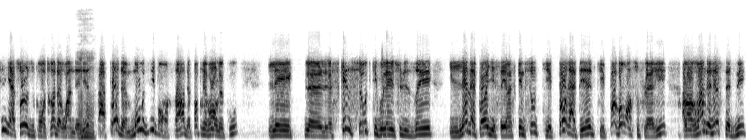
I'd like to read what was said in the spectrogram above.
signature du contrat de Juan Dennis. Mm-hmm. Ça n'a pas de maudit bon sens de ne pas prévoir le coup. Les, le, le skin suit qu'il voulait utiliser, il l'aimait pas. C'est un skin suit qui est pas rapide, qui est pas bon en soufflerie. Alors, Juan Denis se dit,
